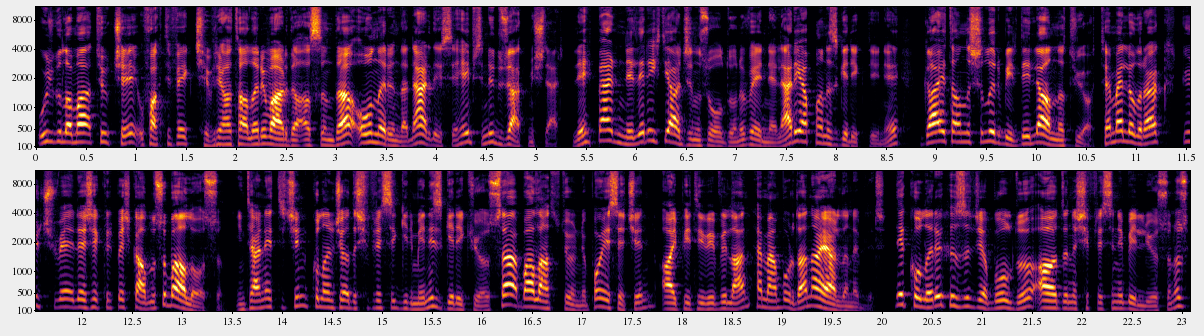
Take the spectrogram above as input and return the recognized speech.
Uygulama Türkçe ufak tefek çeviri hataları vardı aslında. Onların da neredeyse hepsini düzeltmişler. Rehber nelere ihtiyacınız olduğunu ve neler yapmanız gerektiğini gayet anlaşılır bir dille anlatıyor. Temel olarak güç ve RJ45 kablosu bağlı olsun. İnternet için kullanıcı adı şifresi girmeniz gerekiyorsa bağlantı türünü PoE seçin. IPTV VLAN hemen buradan ayarlanabilir. Dekoları hızlıca buldu ağ şifresini belirliyorsunuz.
